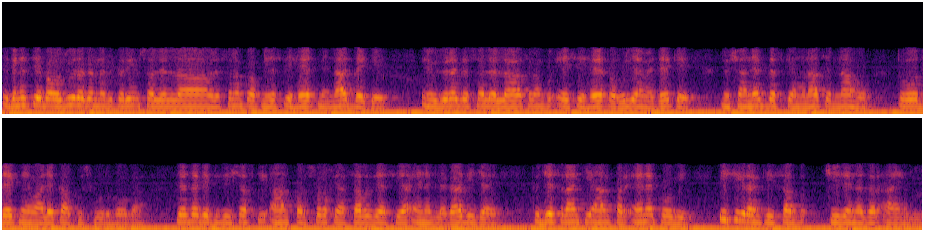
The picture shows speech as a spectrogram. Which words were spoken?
لیکن اس کے باوجود اگر نبی کریم صلی اللہ علیہ وسلم کو اپنی اصلی حیت میں نہ دیکھے یعنی حضور صلی اللہ علیہ وسلم کو ایسی حیت اور حلیہ میں دیکھے جو شان اقدس کے مناسب نہ ہو، تو وہ دیکھنے والے کا قصور ہوگا۔ جیسا کہ کسی شخص کی آنکھ پر سرخ یا سبز یا سیاہ اینک لگا دی جائے، تو جس رنگ کی آنکھ پر اینک ہوگی، اسی رنگ کی سب چیزیں نظر آئیں گی۔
